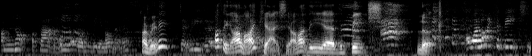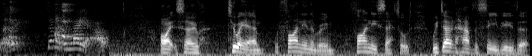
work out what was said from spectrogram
I'm not a fan, if I'm being honest. Oh, really? Don't really don't I think I like it actually. I like the uh, the beach look. Oh, I like the beach look. Don't like the layout. All right, so 2 a.m. We're finally in the room, finally settled. We don't have the sea view that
